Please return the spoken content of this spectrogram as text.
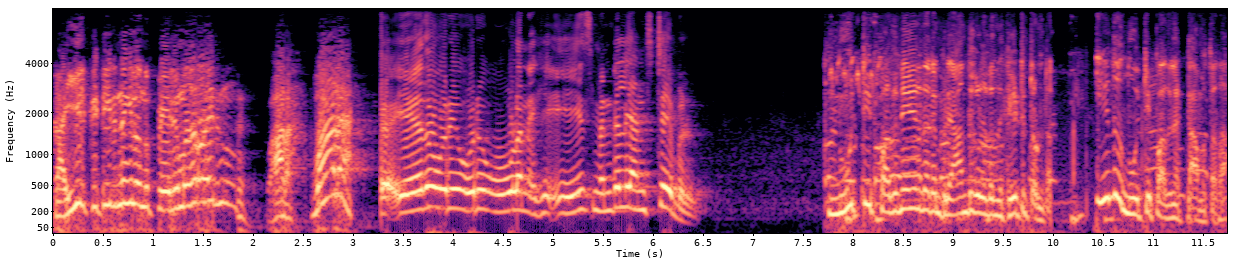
കയ്യിൽ കിട്ടിയിരുന്നെങ്കിൽ ഒന്ന് പെരുമാറായിരുന്നു. വാടാ. വാടാ. ഏതോ ഒരു ഒരു ഊളൻ ഈസ് മെന്റലി അൺസ്റ്റേബിൾ നൂറ്റി പതിനേഴ് തരം ഭ്രാന്തുകളുണ്ടെന്ന് കേട്ടിട്ടുണ്ട്. ഇത് നൂറ്റി പതിനെട്ടാമത്തതാ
